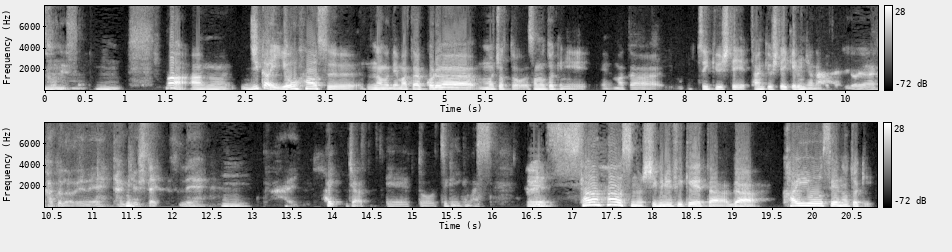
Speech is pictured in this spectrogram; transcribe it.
うん、そうです。うん。まあ、あの、次回4ハウスなので、またこれはもうちょっとその時にまた追求して、探求していけるんじゃないかと。いろいろな角度でね、探求したいですね。うん。はい。じゃあ、えっ、ー、と、次に行きます。えー、サンハウスのシグニフィケーターが海洋性の時、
